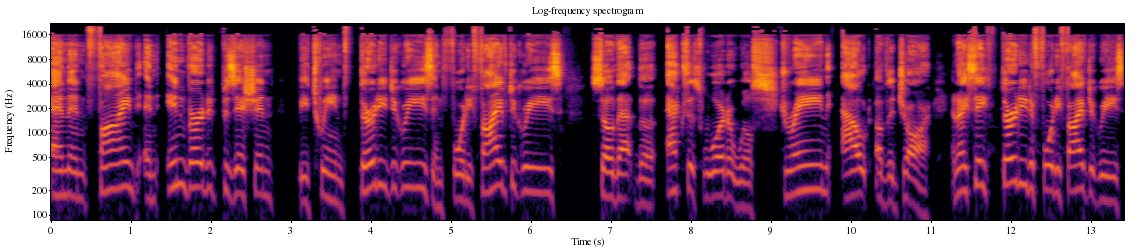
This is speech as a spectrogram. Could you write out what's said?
and then find an inverted position between 30 degrees and 45 degrees so that the excess water will strain out of the jar. And I say 30 to 45 degrees.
